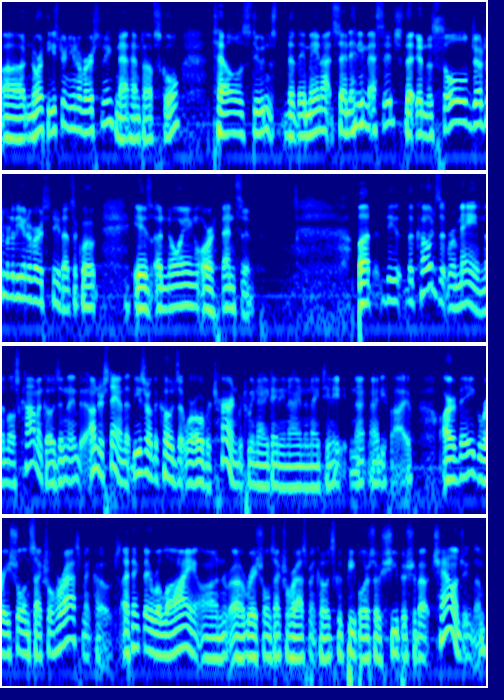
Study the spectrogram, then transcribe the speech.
uh, Northeastern University, Nat Hentoff School, tells students that they may not send any message that, in the sole judgment of the university, that's a quote, is annoying or offensive. But the, the codes that remain, the most common codes, and, and understand that these are the codes that were overturned between 1989 and 1995, are vague racial and sexual harassment codes. I think they rely on uh, racial and sexual harassment codes because people are so sheepish about challenging them.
